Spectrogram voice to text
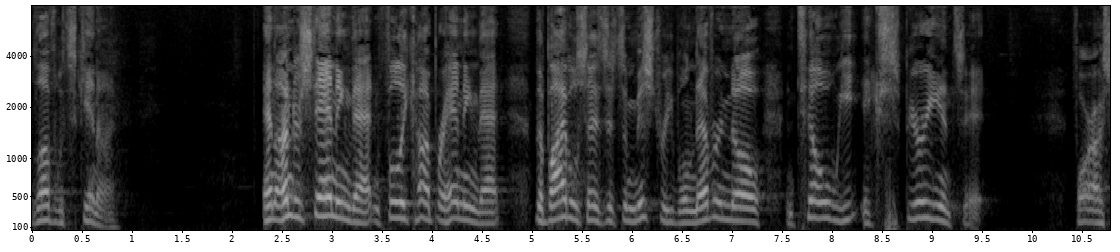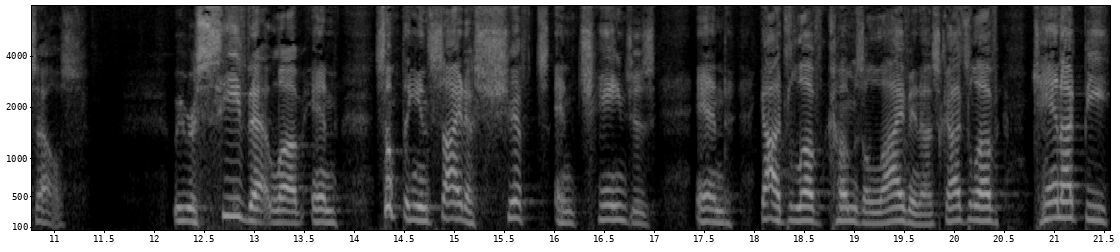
love with skin on. And understanding that and fully comprehending that, the Bible says it's a mystery we'll never know until we experience it for ourselves. We receive that love, and something inside us shifts and changes, and God's love comes alive in us. God's love cannot be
